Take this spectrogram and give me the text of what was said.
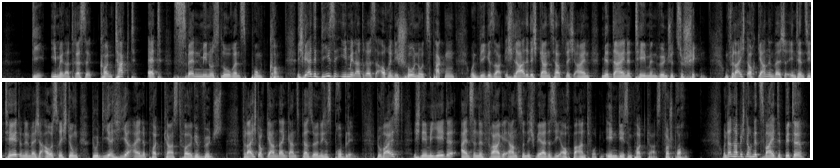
die E-Mail-Adresse kontakt at sven-lorenz.com. Ich werde diese E-Mail-Adresse auch in die Shownotes packen und wie gesagt, ich lade dich ganz herzlich ein, mir deine Themenwünsche zu schicken und vielleicht auch gern in welcher Intensität und in welcher Ausrichtung du dir hier eine Podcast-Folge wünschst. Vielleicht auch gern dein ganz persönliches Problem. Du weißt, ich nehme jede einzelne Frage ernst und ich werde sie auch beantworten in diesem Podcast. Versprochen. Und dann habe ich noch eine zweite Bitte.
